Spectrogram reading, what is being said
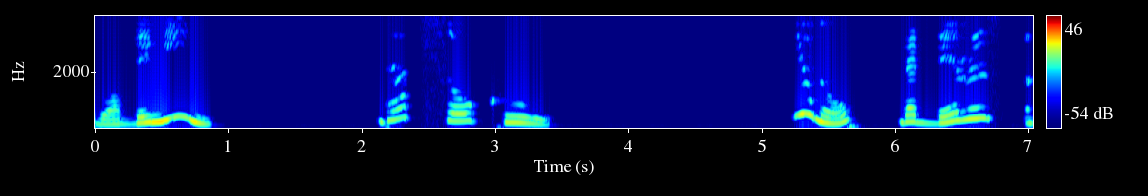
what they mean. That's so cool. You know that there is a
